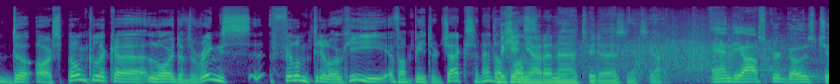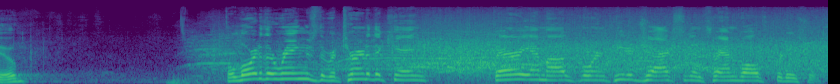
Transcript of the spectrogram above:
de oorspronkelijke Lord of the Rings filmtrilogie van Peter Jackson. Hè. Dat Begin was- jaren eh, 2000, ja. And the Oscar goes to The Lord of the Rings, The Return of the King, Barry M. Osborne, Peter Jackson, and Fran Walsh producers.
